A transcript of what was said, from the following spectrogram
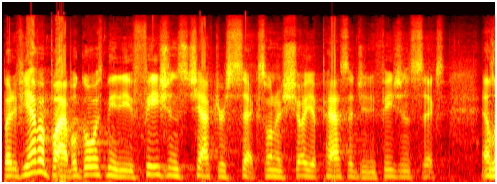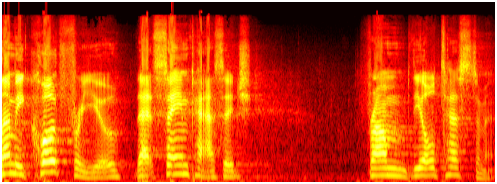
But if you have a Bible, go with me to Ephesians chapter 6. I want to show you a passage in Ephesians 6. And let me quote for you that same passage from the Old Testament.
